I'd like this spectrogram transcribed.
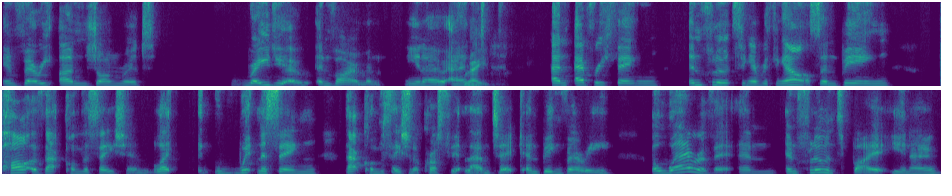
in very ungenred radio environment, you know, and right. and everything influencing everything else and being part of that conversation, like witnessing that conversation across the Atlantic and being very aware of it and influenced by it, you know.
